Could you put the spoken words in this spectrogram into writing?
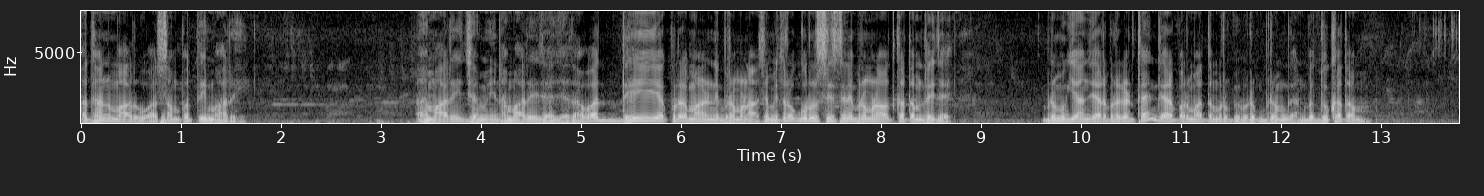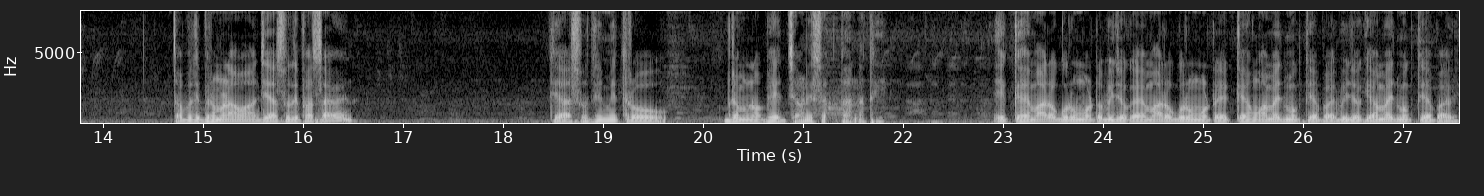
આ ધન મારું, આ સંપત્તિ મારી મારી જમીન, આ મારી જાયદાદ, આ બધી એક પ્રમાણની ભ્રમણા છે. મિત્રો, ગુરુ શિષ્યની ભ્રમણાઓ ખતમ થઈ જાય. બ્રહ્મજ્ઞાન જ્યારે પ્રગટ થાય ને ત્યારે પરમાત્મા રૂપે બ્રહ્મ બ્રહ્મ બધું ખતમ. તો બધી ભ્રમણાઓ જ્યાં સુધી ફસાય હોય ને, ત્યાં સુધી મિત્રો બ્રહ્મનો ભેદ જાણી શકતા નથી. એક કહે, મારો ગુરુ મોટો. બીજો કહે, મારો ગુરુ મોટો. એક કહે, હું અમે જ મુક્તિ અપાવી. બીજો કે અમે જ મુક્તિ અપાવી.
